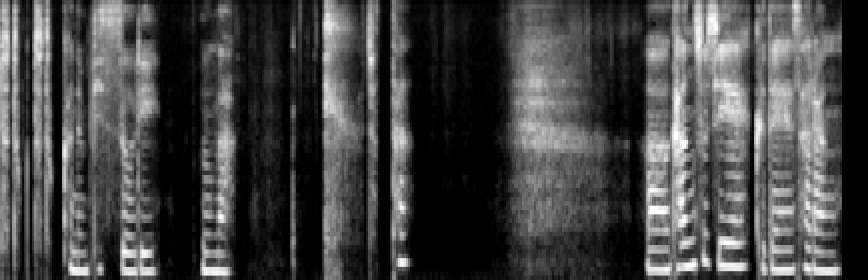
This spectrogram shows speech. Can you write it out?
투둑투둑 하는 빗소리, 음악. 크, 좋다. 아, 강수지의 그대 사랑,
